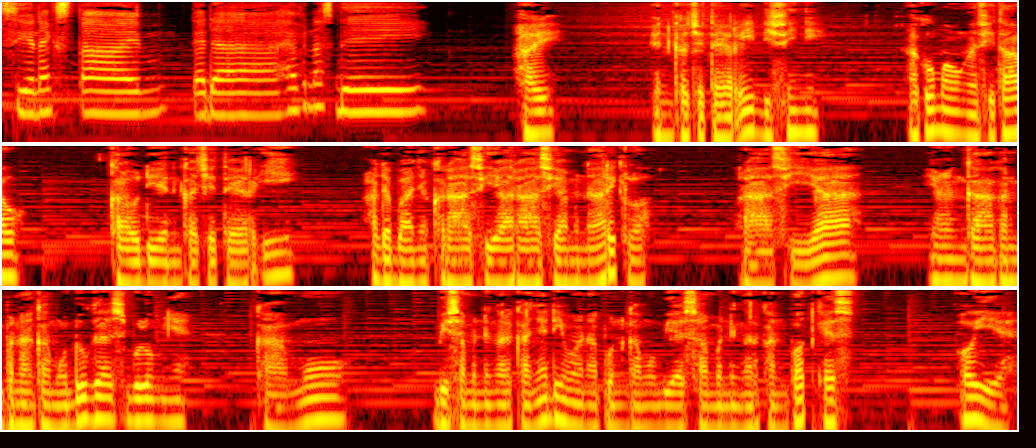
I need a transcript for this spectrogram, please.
see you next time. Dadah, have a nice day. Hai, NKCTRI di sini. Aku mau ngasih tahu kalau di NKCTRI ada banyak rahasia-rahasia menarik loh. Rahasia yang gak akan pernah kamu duga sebelumnya. Kamu bisa mendengarkannya di mana pun kamu biasa mendengarkan podcast. Oh iya,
